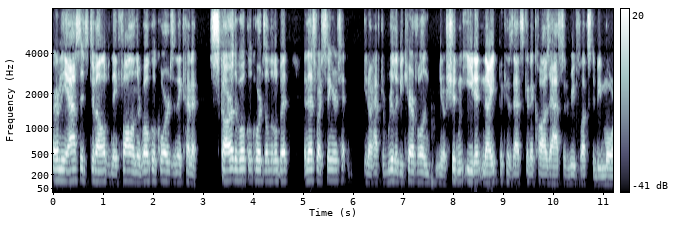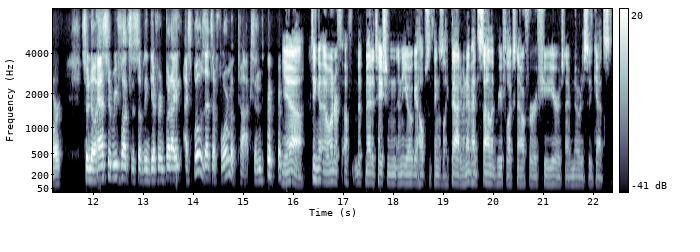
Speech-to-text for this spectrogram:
and the acids develop and they fall on their vocal cords and they kind of scar the vocal cords a little bit and that's why singers you know have to really be careful and you know shouldn't eat at night because that's going to cause acid reflux to be more so no acid reflux is something different but i, I suppose that's a form of toxin yeah. I think I wonder if, if meditation and yoga helps with things like that. I mean, I've had silent reflux now for a few years, and I've noticed it gets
